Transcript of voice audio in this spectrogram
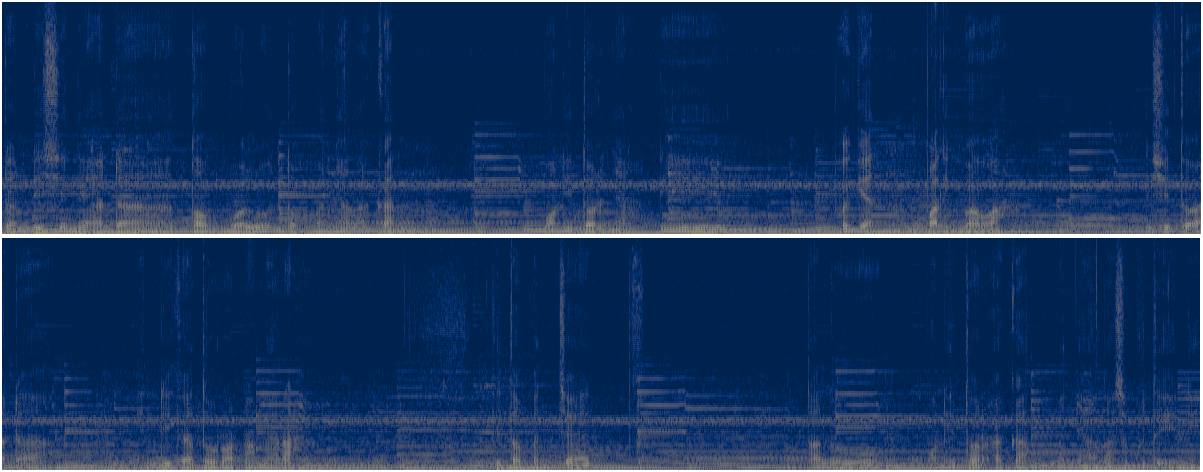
Dan di sini ada tombol untuk menyalakan monitornya di bagian paling bawah. Di situ ada indikator warna merah. Kita pencet lalu monitor akan menyala seperti ini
